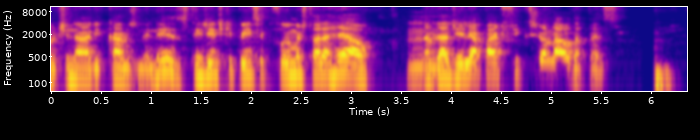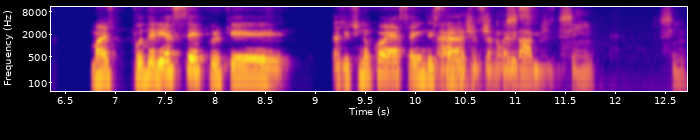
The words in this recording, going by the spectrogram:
Portinari e Carlos Menezes, tem gente que pensa que foi uma história real. Uhum. Na verdade, ele é a parte ficcional da peça. Mas poderia ser, porque a gente não conhece ainda a história ah, a gente não sabe, sim, sim.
